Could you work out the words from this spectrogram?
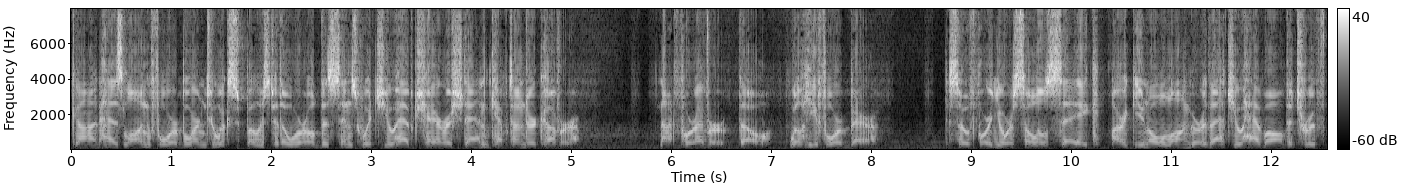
God has long forborne to expose to the world the sins which you have cherished and kept under cover. Not forever, though, will he forbear. So for your soul's sake, argue no longer that you have all the truth.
